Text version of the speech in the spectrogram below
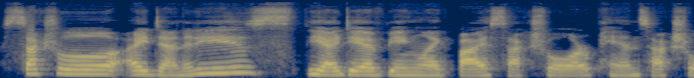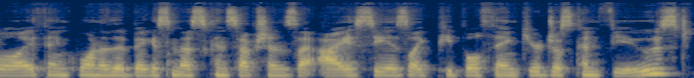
sexual identities, the idea of being like bisexual or pansexual, I think one of the biggest misconceptions that I see is like people think you're just confused.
